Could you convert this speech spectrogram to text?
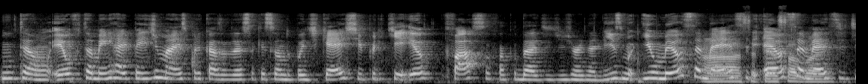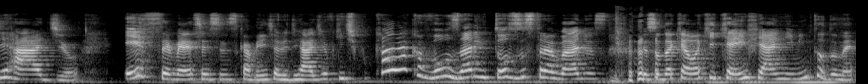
Então, eu também hypei demais por causa dessa questão do podcast, porque eu faço faculdade de jornalismo e o meu semestre ah, é o semestre de rádio esse semestre especificamente era de rádio, eu fiquei tipo, caraca, vou usar em todos os trabalhos. Eu sou daquela que quer enfiar anime em tudo, né?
